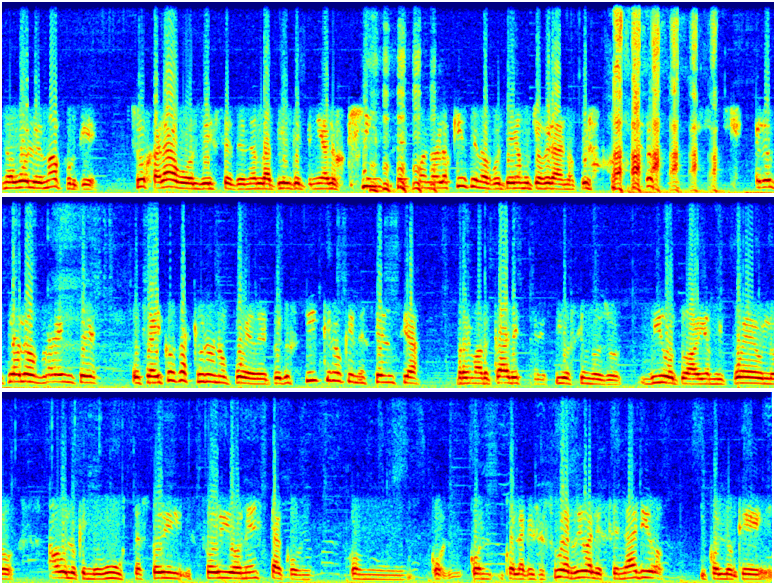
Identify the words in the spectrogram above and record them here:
no vuelve más porque yo ojalá volviese a tener la piel que tenía a los 15. bueno, a los 15 no, porque tenía muchos granos, pero, pero sí a los 20. O sea, hay cosas que uno no puede, pero sí creo que en esencia remarcar es que sigo siendo yo. Vivo todavía en mi pueblo, hago lo que me gusta, soy soy honesta con, con, con, con, la que se sube arriba al escenario y con lo que,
